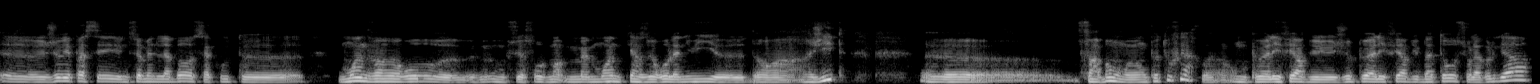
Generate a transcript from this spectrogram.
euh, je vais passer une semaine là-bas, ça coûte euh, moins de 20 euros, se trouve même moins de 15 euros la nuit dans un, gîte. Enfin bon, on peut tout faire. On peut aller faire du, je peux aller faire du bateau sur la Volga.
